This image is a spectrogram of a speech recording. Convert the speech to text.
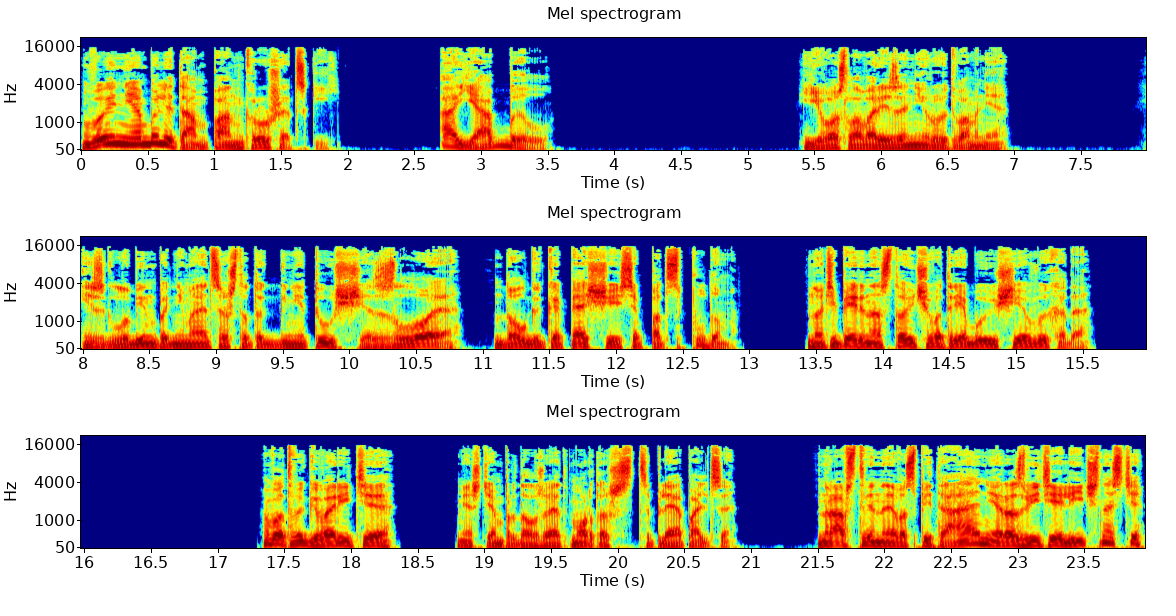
Вы не были там, пан Крушецкий. А я был. Его слова резонируют во мне. Из глубин поднимается что-то гнетущее, злое, долго копящееся под спудом, но теперь настойчиво требующее выхода. «Вот вы говорите», — меж тем продолжает Мортош, сцепляя пальцы, «нравственное воспитание, развитие личности?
